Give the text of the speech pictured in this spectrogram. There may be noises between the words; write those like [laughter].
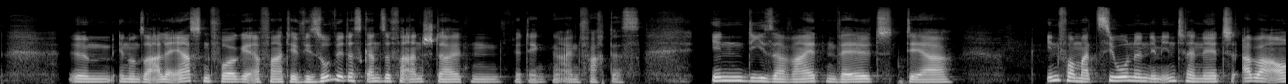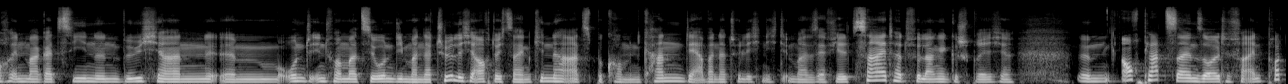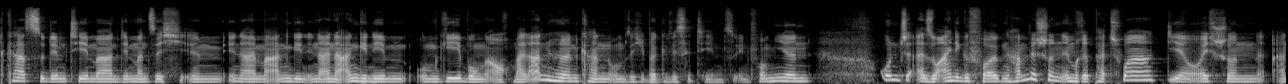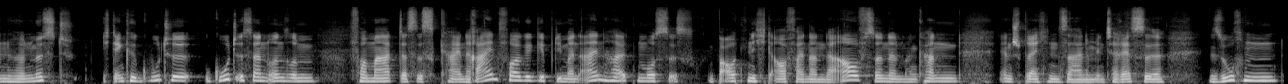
Ähm, in unserer allerersten Folge erfahrt ihr, wieso wir das Ganze veranstalten. Wir denken einfach, dass in dieser weiten Welt der Informationen im Internet, aber auch in Magazinen, Büchern ähm, und Informationen, die man natürlich auch durch seinen Kinderarzt bekommen kann, der aber natürlich nicht immer sehr viel Zeit hat für lange Gespräche, ähm, auch Platz sein sollte für einen Podcast zu dem Thema, den man sich ähm, in, einem ange in einer angenehmen Umgebung auch mal anhören kann, um sich über gewisse Themen zu informieren. Und also einige Folgen haben wir schon im Repertoire, die ihr euch schon anhören müsst. Ich denke, gute, gut ist an unserem Format, dass es keine Reihenfolge gibt, die man einhalten muss. Es baut nicht aufeinander auf, sondern man kann entsprechend seinem Interesse suchen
